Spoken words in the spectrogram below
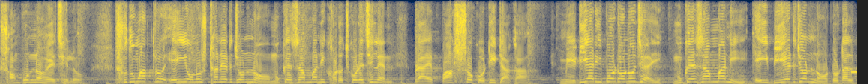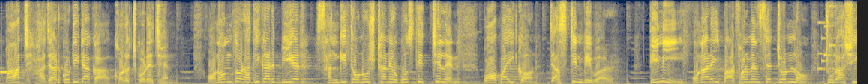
সম্পূর্ণ হয়েছিল। শুধুমাত্র এই অনুষ্ঠানের জন্য মুকেশ আম্বানি খরচ করেছিলেন প্রায় পাঁচশো কোটি টাকা। মিডিয়া রিপোর্ট অনুযায়ী মুকেশ আম্বানি এই বিয়ের জন্য টোটাল পাঁচ হাজার কোটি টাকা খরচ করেছেন। অনন্ত রাধিকার বিয়ের সংগীত অনুষ্ঠানে উপস্থিত ছিলেন পপ আইকন জাস্টিন বিবার। তিনি ওনার এই পারফরমেন্সের জন্য চুরাশি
